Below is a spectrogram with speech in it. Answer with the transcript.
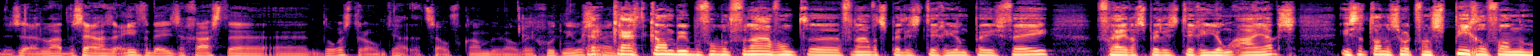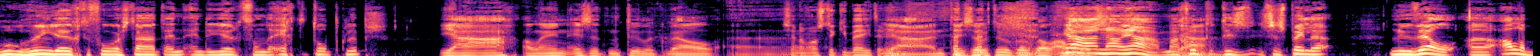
dus eh, laten we zeggen, als een van deze gasten eh, doorstroomt, ja, dat zou voor Cambuur alweer goed nieuws zijn. Krijgt Cambuur bijvoorbeeld vanavond, eh, vanavond spelen ze tegen Jong PSV, vrijdag spelen ze tegen Jong Ajax. Is dat dan een soort van spiegel van hoe hun jeugd ervoor staat en, en de jeugd van de echte topclubs? Ja, alleen is het natuurlijk wel. eh, zijn nog wel een stukje beter. ja, en het is natuurlijk ook wel anders. Ja, nou ja, maar Ja. goed, het is, ze spelen nu wel eh, alle,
